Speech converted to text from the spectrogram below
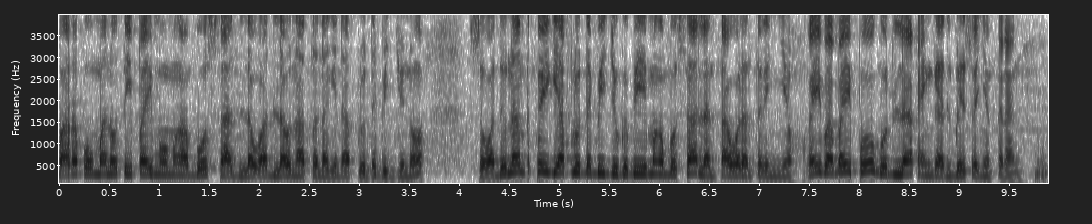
para po ma-notify mo mga boss sa adlaw-adlaw nato na gina-upload na video no. So aduna na ko i-upload na video gabi mga boss ha. Lantawa lang to ninyo. Okay, bye-bye po. Good luck and God bless sa inyong tanan.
